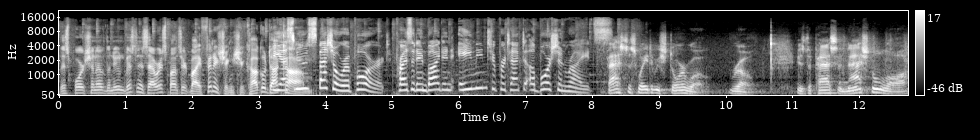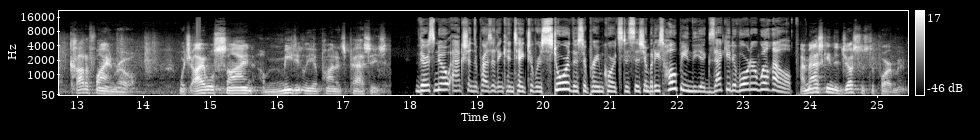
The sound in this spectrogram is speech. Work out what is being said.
This portion of the noon business hour is sponsored by FinishingChicago.com. Yes News special report. President Biden aiming to protect abortion rights. Fastest way to restore Roe, Roe is to pass a national law codifying Roe, which I will sign immediately upon its passage. There's no action the president can take to restore the Supreme Court's decision, but he's hoping the executive order will help. I'm asking the Justice Department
